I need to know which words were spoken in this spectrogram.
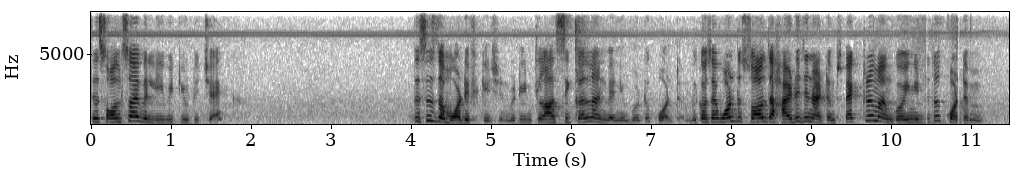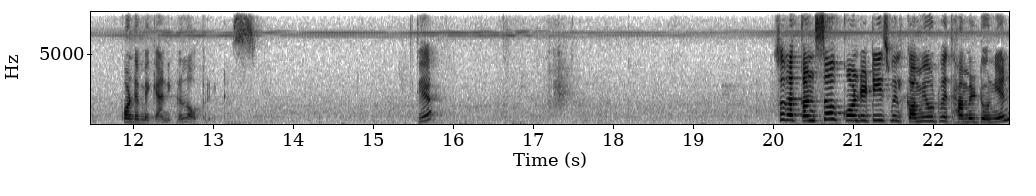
This also I will leave it you to check. This is the modification between classical and when you go to quantum because I want to solve the hydrogen atom spectrum I am going into the quantum quantum mechanical operator clear. So, the conserved quantities will commute with Hamiltonian,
